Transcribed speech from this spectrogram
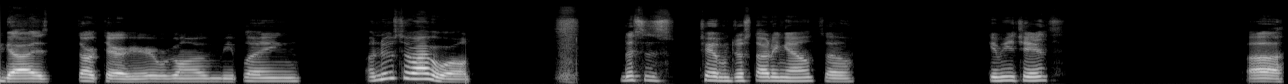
guys, Dark Terror here. We're going to be playing a new Survivor World. This is channel just starting out, so give me a chance. Uh,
